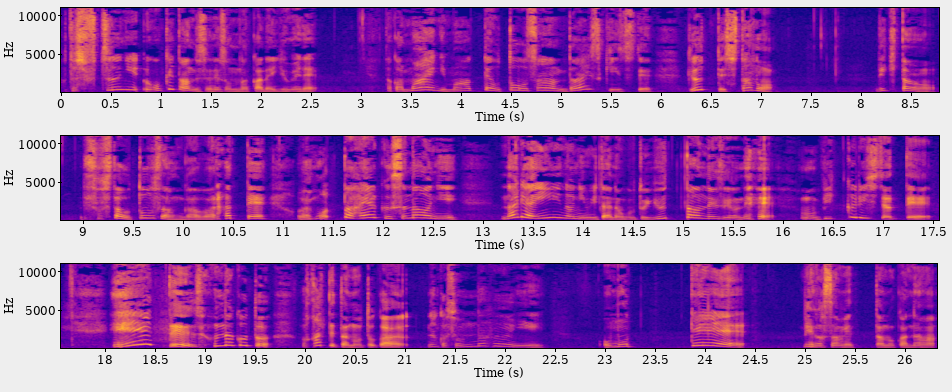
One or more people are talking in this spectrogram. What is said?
私普通に動けたんですよね、その中で夢で。だから前に回ってお父さん大好きってギュッてしたの。できたの。そしたらお父さんが笑って、お前もっと早く素直になりゃいいのにみたいなこと言ったんですよね。もうびっくりしちゃって、えー？ってそんなこと分かってたの？とか、なんかそんな風に思って目が覚めたのかな。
